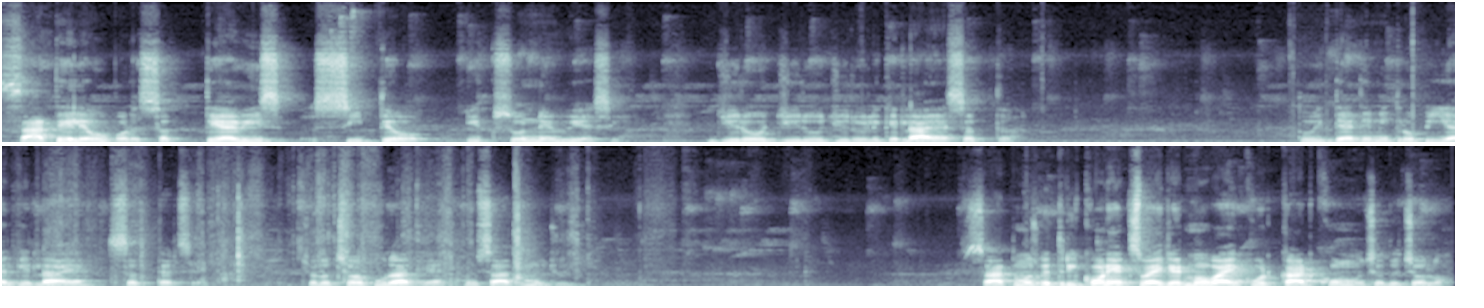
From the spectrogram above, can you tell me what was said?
સાતે લેવું પડે. સત્યાવીસ સિત્તેર એકસો નેવ્યાસી. Zero zero zero. એટલે કેટલા આવ્યા સત્તર. તો વિદ્યાર્થી મિત્રો પીઆર કેટલા આવ્યા સત્તર છે. ચલો, છ પૂરા થયા. હું સાતમું જોઈએ. સાતમું છે કે ત્રિકોણ એક્સ વાય ઝેડમાં વાય કોટ કાટખૂણો છે? તો ચલો.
